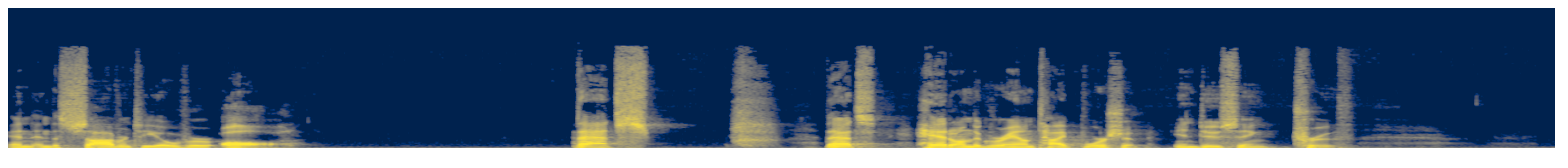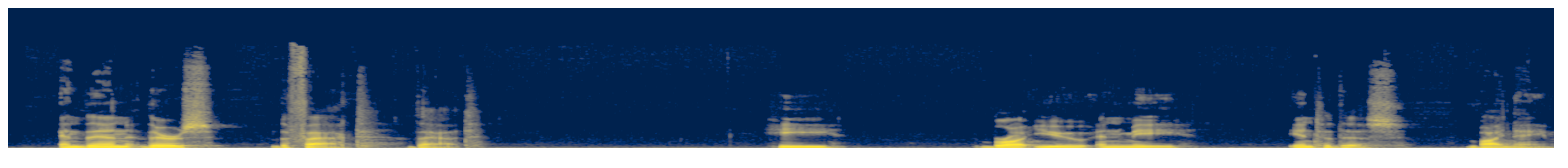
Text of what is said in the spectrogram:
and, and the sovereignty over all. That's that's head on the ground type worship inducing truth. And then there's the fact that He brought you and me into this by name,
